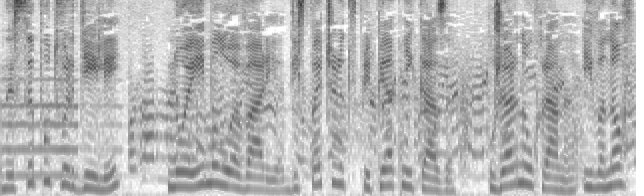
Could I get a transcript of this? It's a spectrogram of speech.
не са потвърдили, но е имало авария. Диспетчерът в Припят ни каза. Пожарна охрана. Иванов...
